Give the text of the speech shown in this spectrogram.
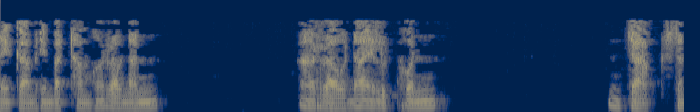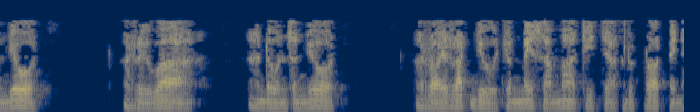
ในการปฏิบัติธรรมของเรานั้น เราได้หลุดพ้น จากสัญญาตหรือว่าโดนสัญญาตร้อยรัดอยู่จนไม่สามารถที่จะหลุดรอดไปไหน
